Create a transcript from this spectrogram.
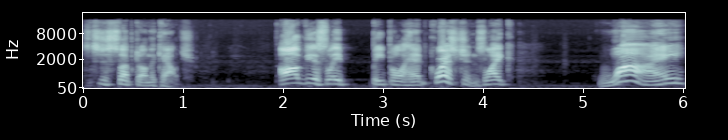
just slept on the couch. Obviously, people had questions like, why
